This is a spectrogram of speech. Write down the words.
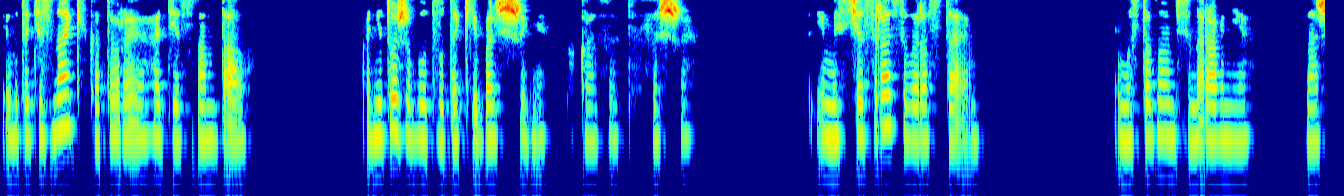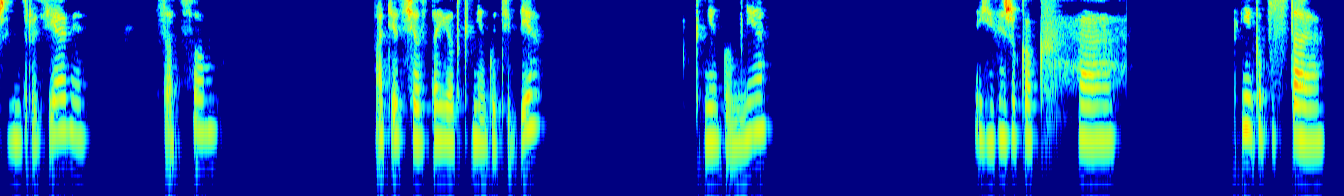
И вот эти знаки, которые отец нам дал, они тоже будут вот такие большими, показывают выше. И мы сейчас раз и вырастаем. И мы становимся наравне с нашими друзьями, с отцом. Отец сейчас дает книгу тебе, книгу мне. И я вижу, как э, книга пустая,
